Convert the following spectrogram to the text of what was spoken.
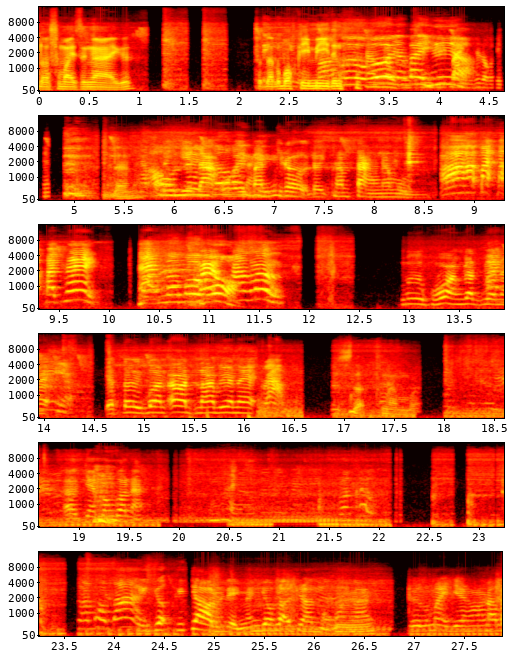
Đó sao mai ngày cứ សម្រាប់របស់គីមីទាំងបាញ់ហ្នឹងអូនគេដាក់អុយបានជ្រើដោយឆ្នាំតាំងណាមួយអបាច់បាច់នេះមើលមើលមើលព្រោះអង្កត់វាណែយកទៅបានអត់ណាវាណែស្ដាប់ស្ដាប់ឆ្នាំអើចាំមកគាត់ណាគាត់ទៅគាត់មកបាយយកគេចោលលេងមិនយកឡើយច្រើនមកហ្នឹងឬលំអីយាយហ្នឹងដល់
